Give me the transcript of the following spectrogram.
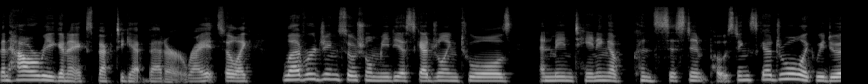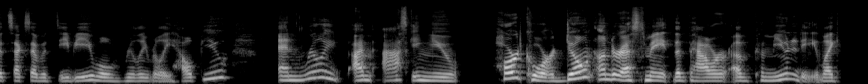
then how are we going to expect to get better, right? So, like, leveraging social media scheduling tools and maintaining a consistent posting schedule like we do at Sex Ed with DB will really, really help you. And really, I'm asking you hardcore, don't underestimate the power of community. Like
